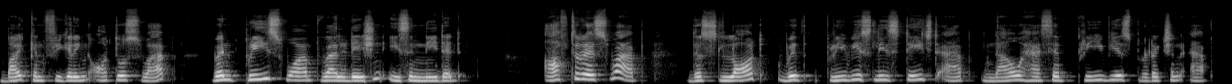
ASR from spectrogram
by configuring auto swap when pre swap validation isn't needed. After a swap, the slot with previously staged app now has a previous production app.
